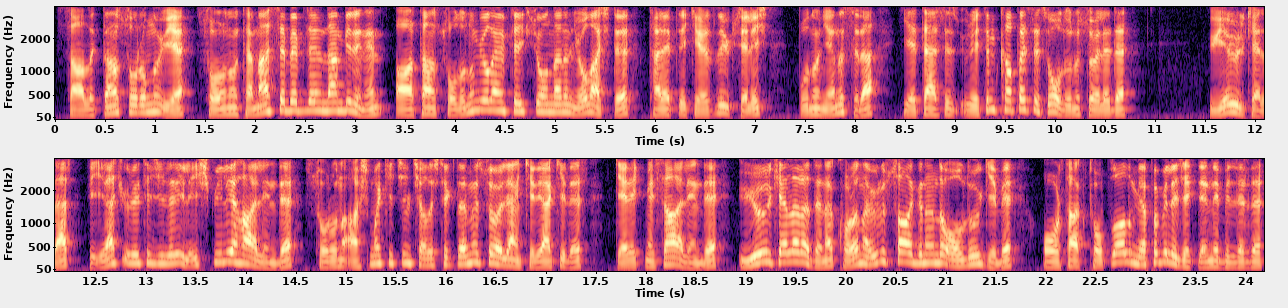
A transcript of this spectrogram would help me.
Sağlıktan sorumlu üye, sorunun temel sebeplerinden birinin artan solunum yolu enfeksiyonlarının yol açtığı talepteki hızlı yükseliş, bunun yanı sıra yetersiz üretim kapasitesi olduğunu söyledi. Üye ülkeler ve ilaç üreticileriyle işbirliği halinde sorunu aşmak için çalıştıklarını söyleyen Kyriakides, gerekmesi halinde üye ülkeler adına koronavirüs salgınında olduğu gibi ortak toplu alım yapabileceklerini bildirdi.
